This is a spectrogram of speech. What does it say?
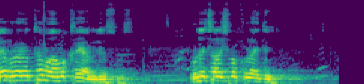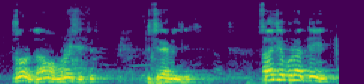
Ve buranın tamamı kaya biliyorsunuz. Burada çalışmak kolay değil. Zordu ama buna şükür bitirebildik. Sadece bura değil.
